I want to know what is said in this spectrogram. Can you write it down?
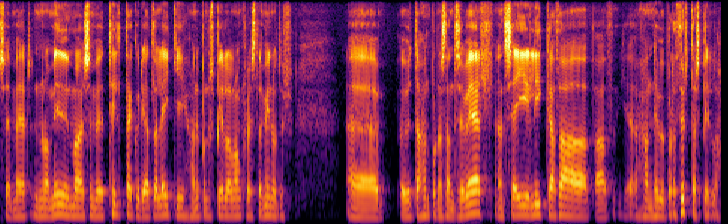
sem er núna miðumæður sem er tiltækur í alla leiki, hann er búin að spila langflesta mínútur. Uh, auðvitað hann búin að standa sig vel, en segir líka það að, að ja, hann hefur bara þurft að spila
